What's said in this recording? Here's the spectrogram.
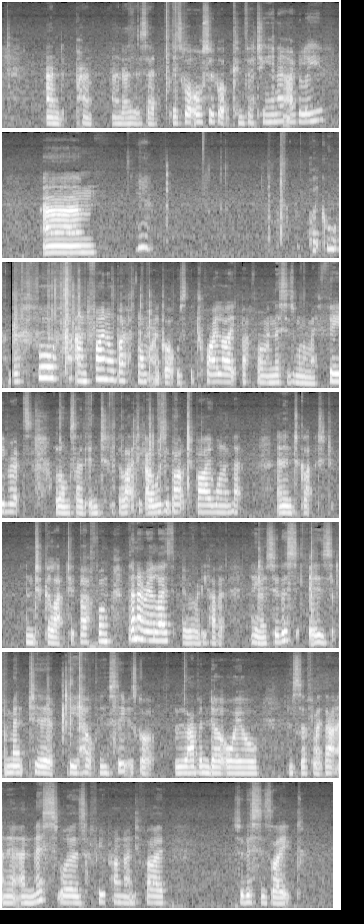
and and as I said, it's got also got confetti in it, I believe. Um, yeah, quite cool. The fourth and final bath bomb I got was the Twilight bath bomb, and this is one of my favourites, alongside Intergalactic. I was about to buy one of that, an Intergalactic intergalactic bath bomb then I realised I already have it anyway so this is meant to be helping sleep it's got lavender oil and stuff like that in it and this was £3.95 so this is like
